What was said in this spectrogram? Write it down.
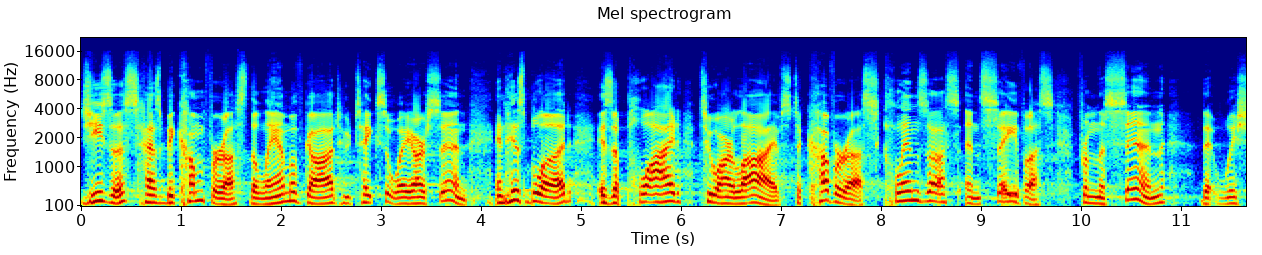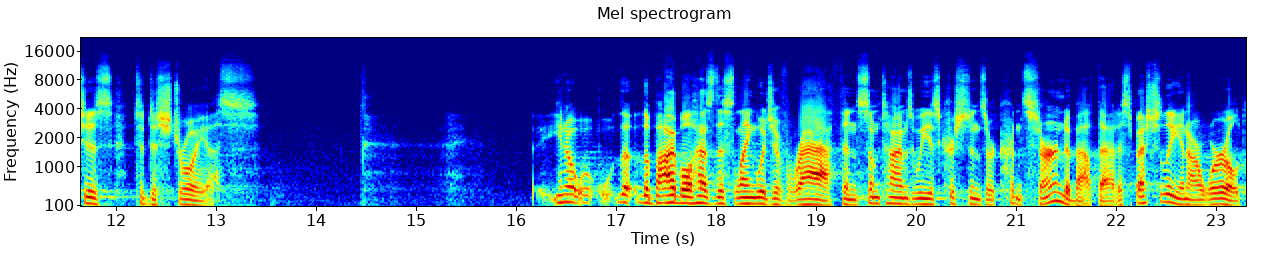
Jesus has become for us the Lamb of God who takes away our sin, and his blood is applied to our lives to cover us, cleanse us, and save us from the sin that wishes to destroy us. You know, the, the Bible has this language of wrath, and sometimes we as Christians are concerned about that, especially in our world.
